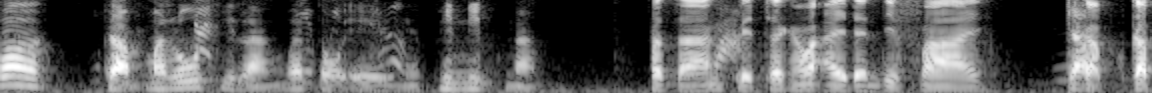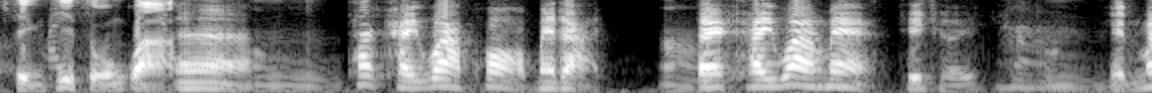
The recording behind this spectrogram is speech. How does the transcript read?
ก็กลับมารู้ทีหลังว่าตัวเองเนี่ยพินิจหนักภาษาอังกฤษใช้คำว่า identify กับกับ กับสิ่งที่สูงกว่าอ่าอืมถ้าใครว่าพ่อไม่ได้ อ่าแต่ใครว่าแม่เฉยค่ะอืมๆ เห็นไหม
